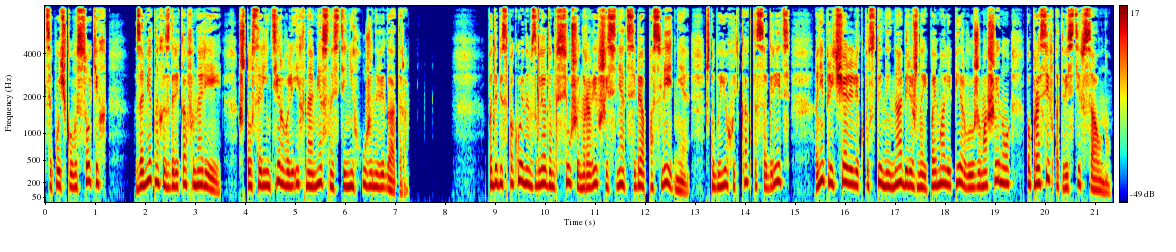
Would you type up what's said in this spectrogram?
цепочку высоких, заметных издалека фонарей, что сориентировали их на местности не хуже навигатора. Под обеспокоенным взглядом Ксюши, норовившей снять с себя последнее, чтобы ее хоть как-то согреть, они причалили к пустынной набережной, поймали первую же машину, попросив отвезти в сауну.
